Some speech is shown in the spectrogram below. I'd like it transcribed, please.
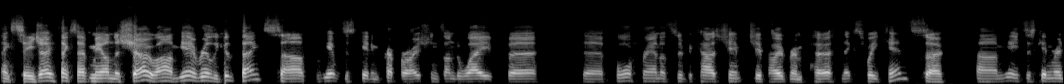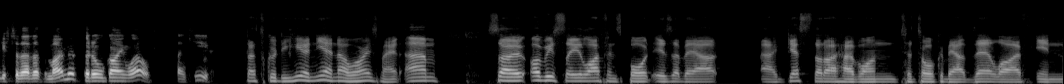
Thanks, CJ. Thanks for having me on the show. Um, yeah, really good. Thanks. Um, yeah, just getting preparations underway for the fourth round of Supercars Championship over in Perth next weekend. So, um, yeah, just getting ready for that at the moment, but all going well. Thank you that's good to hear. And yeah, no worries, mate. Um, so obviously, life in sport is about uh, guests that I have on to talk about their life in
